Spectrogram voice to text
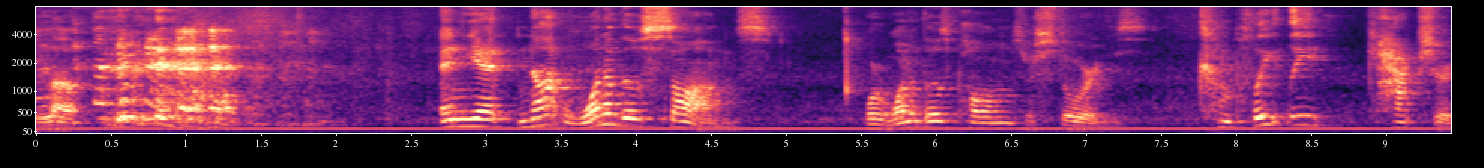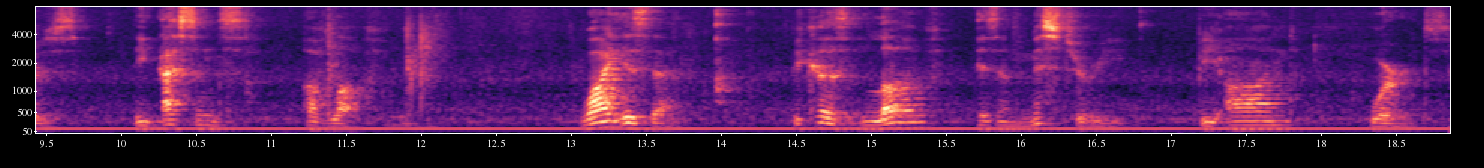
Love. and yet, not one of those songs or one of those poems or stories completely captures the essence of love. Why is that? Because love is a mystery beyond words.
